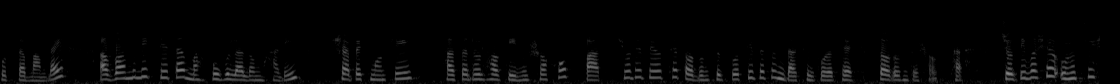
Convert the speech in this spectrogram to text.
হত্যা মামলায় আওয়ামী লীগ নেতা মাহবুবুল আলম হানিফ, সাবেক মন্ত্রী হাসানুল হক ইনু সহ পাঁচ জনের বিরুদ্ধে তদন্ত প্রতিবেদন দাখিল করেছে তদন্ত সংস্থা। চলতি মাসের উনত্রিশ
